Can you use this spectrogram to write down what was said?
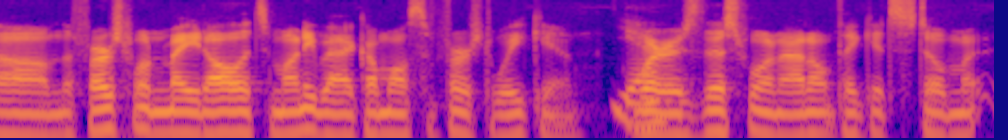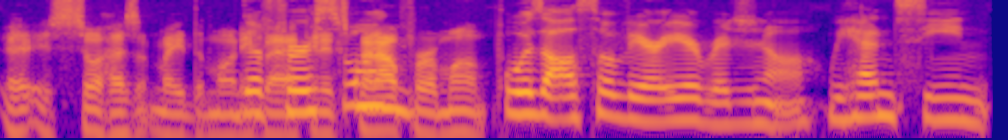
Um, the first one made all its money back almost the first weekend. Yeah. Whereas this one, I don't think it's still it still hasn't made the money The back, and first it's been out for a month. Was also very original. We hadn't seen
